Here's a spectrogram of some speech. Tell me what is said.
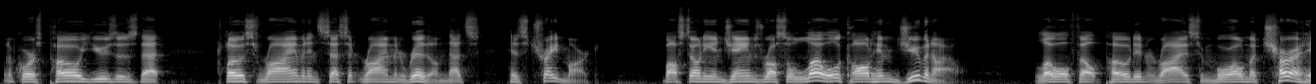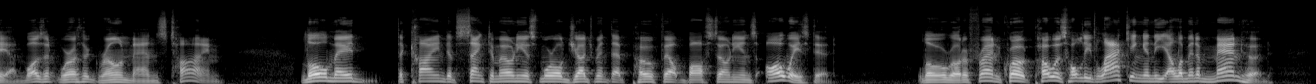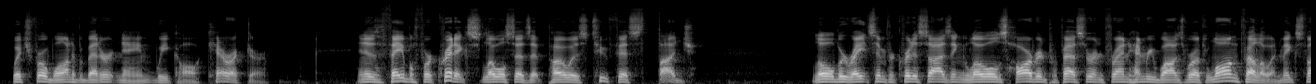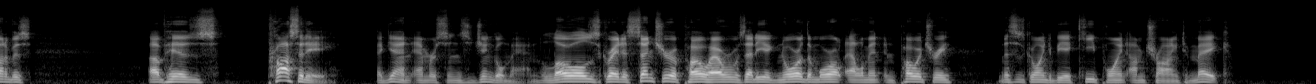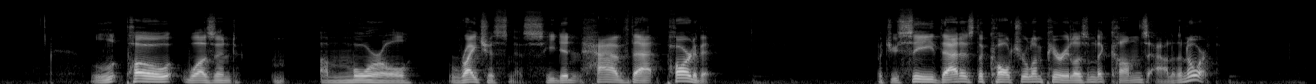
And of course, Poe uses that close rhyme and incessant rhyme and rhythm. That's his trademark. Bostonian James Russell Lowell called him juvenile. Lowell felt Poe didn't rise to moral maturity and wasn't worth a grown man's time. Lowell made the kind of sanctimonious moral judgment that Poe felt Bostonians always did. Lowell wrote a friend, quote, Poe is wholly lacking in the element of manhood, which, for want of a better name, we call character. In his fable for critics, Lowell says that Poe is two fifths fudge. Lowell berates him for criticizing Lowell's Harvard professor and friend Henry Wadsworth Longfellow and makes fun of his of his prosody Again, Emerson's Jingle Man. Lowell's greatest censure of Poe, however, was that he ignored the moral element in poetry. And this is going to be a key point I'm trying to make. Poe wasn't a moral righteousness, he didn't have that part of it. But you see, that is the cultural imperialism that comes out of the North.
